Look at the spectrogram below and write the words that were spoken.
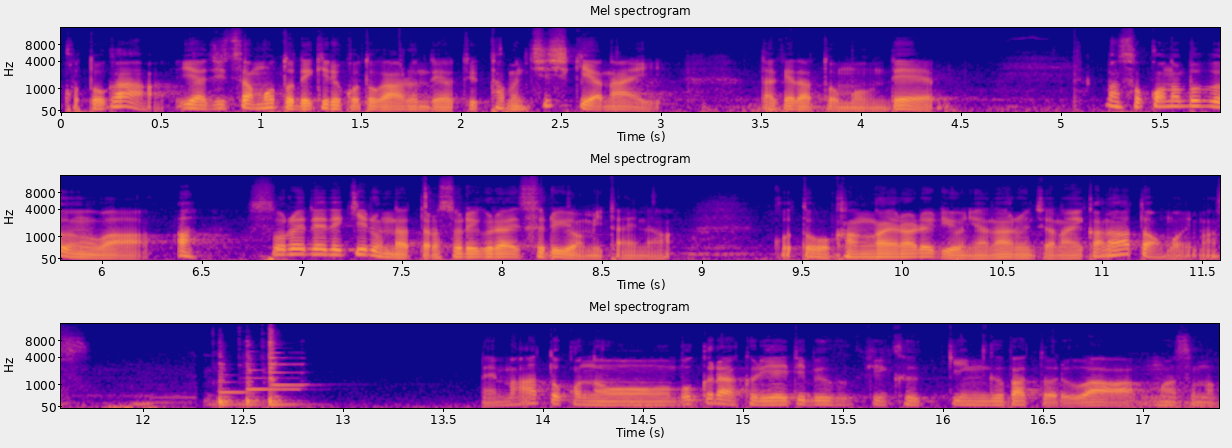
ことがいや実はもっとできることがあるんだよっていう多分知識がないだけだと思うんで、まあ、そこの部分はあそれでできるんだったらそれぐらいするよみたいなことを考えられるようにはなるんじゃないかなとは思います。まあ、あとこの僕らクリエイティブクッキングバトルは、まあ、その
